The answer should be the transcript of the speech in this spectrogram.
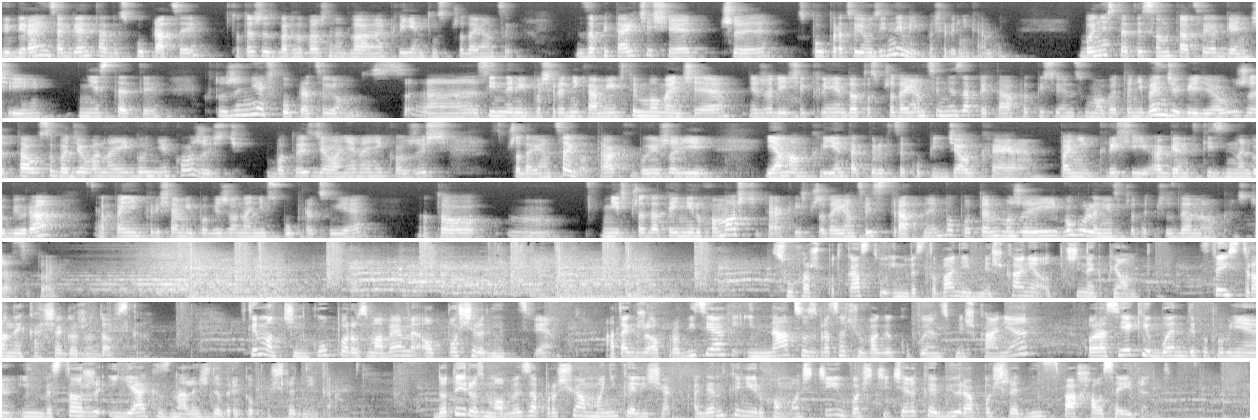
wybierając agenta do współpracy, to też jest bardzo ważne dla klientów sprzedających, zapytajcie się, czy współpracują z innymi pośrednikami. Bo niestety są tacy agenci, niestety, którzy nie współpracują z, e, z, innymi pośrednikami. W tym momencie, jeżeli się klient o to sprzedający nie zapyta, podpisując umowę, to nie będzie wiedział, że ta osoba działa na jego niekorzyść, bo to jest działanie na niekorzyść sprzedającego, tak? Bo jeżeli ja mam klienta, który chce kupić działkę pani Krysi, agentki z innego biura, a pani Krysia mi powie, że ona nie współpracuje, no to mm, nie sprzeda tej nieruchomości, tak? I sprzedający stratny, bo potem może jej w ogóle nie sprzedać przez dany okres czasu, tak? Słuchasz podcastu Inwestowanie w mieszkania, odcinek 5. Z tej strony Kasia Gorzędowska. W tym odcinku porozmawiamy o pośrednictwie, a także o prowizjach i na co zwracać uwagę kupując mieszkanie oraz jakie błędy popełniają inwestorzy i jak znaleźć dobrego pośrednika. Do tej rozmowy zaprosiłam Monikę Lisiak, agentkę nieruchomości i właścicielkę biura pośrednictwa House Agent.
